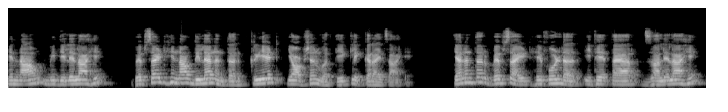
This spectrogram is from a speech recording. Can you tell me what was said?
हे नाव मी दिलेलं आहे. वेबसाईट हे नाव दिल्यानंतर क्रिएट या ऑप्शनवरती क्लिक करायचं आहे. त्यानंतर वेबसाईट हे फोल्डर इथे तयार झालेलं आहे.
